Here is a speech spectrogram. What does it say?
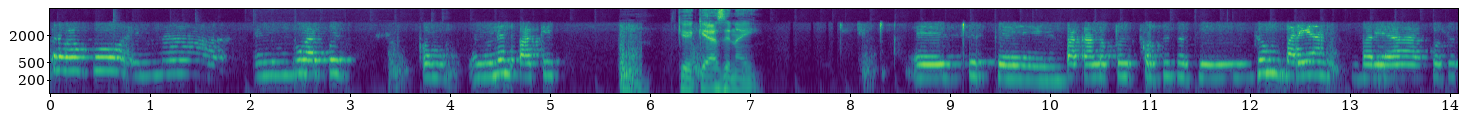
trabajo en una, en un lugar, pues, con, en un empaque. ¿Qué, qué hacen ahí? es este empacando pues cosas así son varias varias cosas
